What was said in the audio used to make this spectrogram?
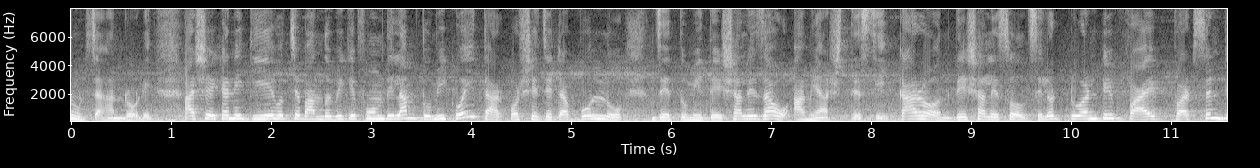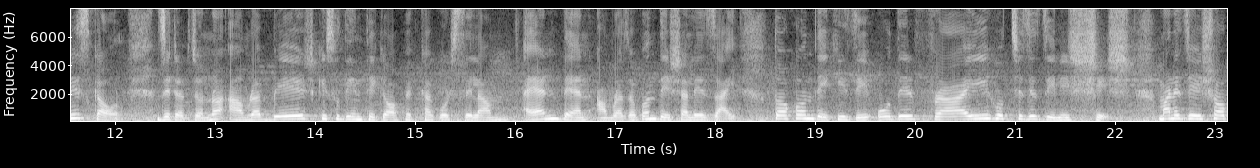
নূরজাহান রোডে। আর সেখানে গিয়ে হচ্ছে বান্ধবীকে ফোন দিলাম, তুমি কই? তারপর সে যেটা বলল যে, তুমি দেশালে যাও, আমি আসতেছি। কারণ দেশালে চলছিল টোয়েন্টি ফাইভ পার্সেন্ট ডিসকাউন্ট যেটার জন্য আমরা বেশ কিছুদিন থেকে অপেক্ষা করছিলাম। অ্যান্ড দেন আমরা যখন দেশালে যাই, তখন দেখি যে ওদের প্রায় হচ্ছে যে জিনিস শেষ। মানে যে সব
